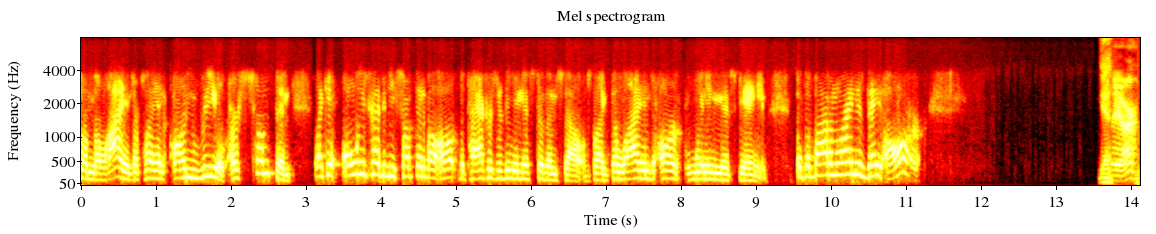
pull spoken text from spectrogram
from the Lions are playing unreal or something. Like it always had to be something about oh, the Packers are doing this to themselves. Like the Lions aren't winning this game. But the bottom line is they are. Yeah, They are.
